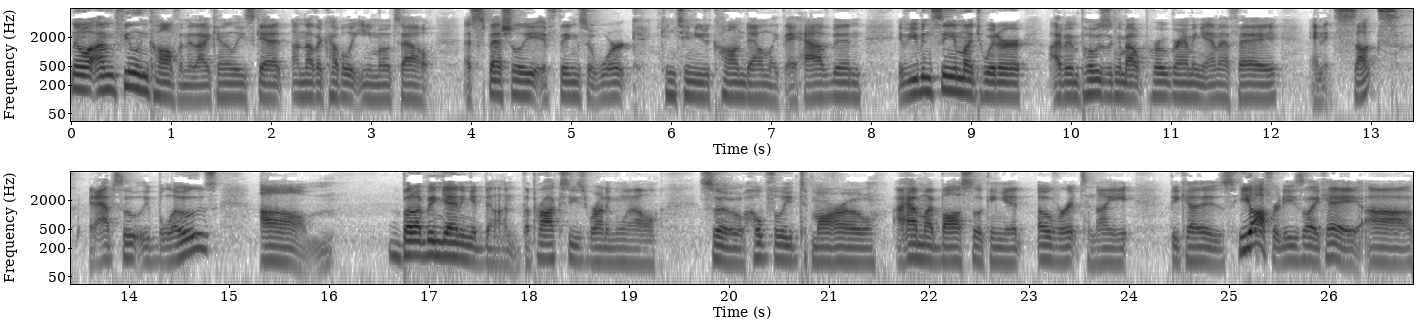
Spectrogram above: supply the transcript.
No, I'm feeling confident I can at least get another couple of emotes out, especially if things at work continue to calm down like they have been. If you've been seeing my Twitter, I've been posting about programming MFA, and it sucks. It absolutely blows. Um, but I've been getting it done. The proxy's running well. So hopefully tomorrow, I have my boss looking it over it tonight because he offered. He's like, hey, uh,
